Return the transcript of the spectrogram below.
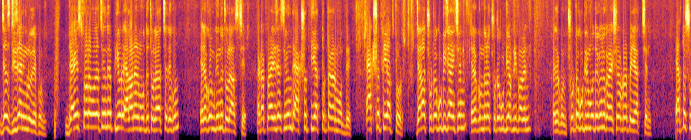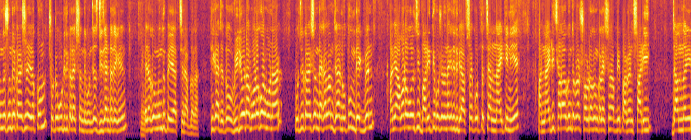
জাস্ট ডিজাইনগুলো দেখুন। জয়সলের মধ্যে যাচ্ছে কিন্তু পিওর অ্যালানের মধ্যে চলে যাচ্ছে দেখুন। এরকম কিন্তু চলে আসছে। এটা প্রাইস আছে কিন্তু একশো তিয়াত্তর টাকার মধ্যে। একশো তিয়াত্তর। যারা ছোটো গুটি চাইছেন এরকম ধরনের ছোটো গুটি আপনি পাবেন। দেখুন ছোট গুটির মধ্যে কিন্তু কালেকশন আপনারা পেয়ে যাচ্ছেন। এত সুন্দর সুন্দর কালেকশন এরকম ছোট গুটির কালেকশন দেখুন। জাস্ট ডিজাইনটা দেখে নিন। এরকম কিন্তু পেয়ে যাচ্ছেন আপনারা। ঠিক আছে তো ভিডিওটা বড় করব না আর। প্রচুর কালেকশন দেখালাম, যারা নতুন দেখবেন, আমি আবারও বলছি, বাড়িতে বসে থাকে যদি ব্যবসা করতে চান নাইটি নিয়ে, আর নাইটি ছাড়াও কিন্তু আপনার সব রকম কালেকশন আপনি পাবেন, শাড়ি, জামদানি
